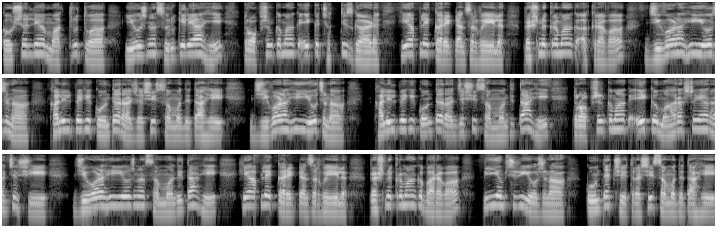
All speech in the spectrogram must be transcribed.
कौशल्य मातृत्व योजना सुरू केली आहे? तर ऑप्शन क्रमांक एक छत्तीसगड. ही आपले करेक्ट आन्सर होईल. प्रश्न क्रमांक अकरावा जिव्हाळा ही योजना खालीलपैकी कोणत्या राज्याशी संबंधित आहे? जिव्हाळा ही योजना खालीलपैकी कोणत्या राज्याशी संबंधित आहे? तर ऑप्शन क्रमांक एक महाराष्ट्र या राज्याशी. जिव्हाळा ही योजना संबंधित आहे हे आपले करेक्ट आन्सर होईल. प्रश्न क्रमांक बारावा पी एम श्री योजना कोणत्या क्षेत्राशी संबंधित आहे?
